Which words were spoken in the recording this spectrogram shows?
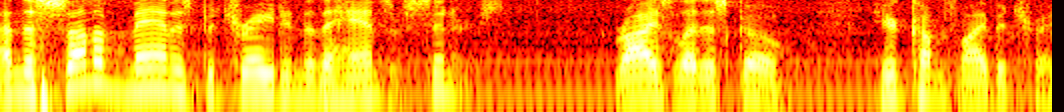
And the Son of Man is betrayed into the hands of sinners. Rise, let us go. Here comes my betrayer.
